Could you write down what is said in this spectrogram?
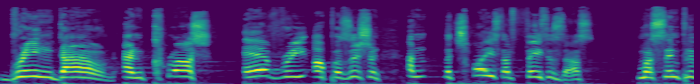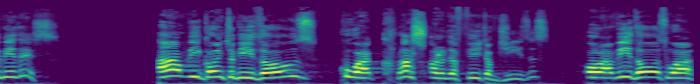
bring down and crush every opposition. And the choice that faces us must simply be this Are we going to be those who are crushed under the feet of Jesus? Or are we those who are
